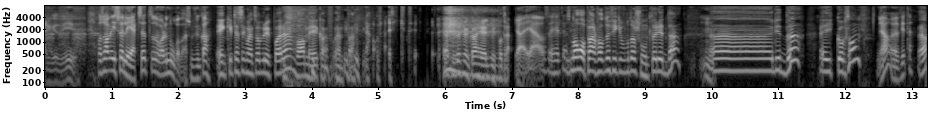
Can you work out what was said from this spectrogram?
herregud, vi Og så har vi isolert sett, så var det noe der som funka. Enkelte segment var brukbare. Hva mer kan vi forvente? Ja, det er riktig. Jeg synes det funka helt midt på treet. Ja, jeg er også helt Så nå håper jeg i hvert fall at du fikk invitasjon til å rydde. Mm. Uh, rydde. Jeg gikk opp sånn. Ja, det er fint, det. Ja.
